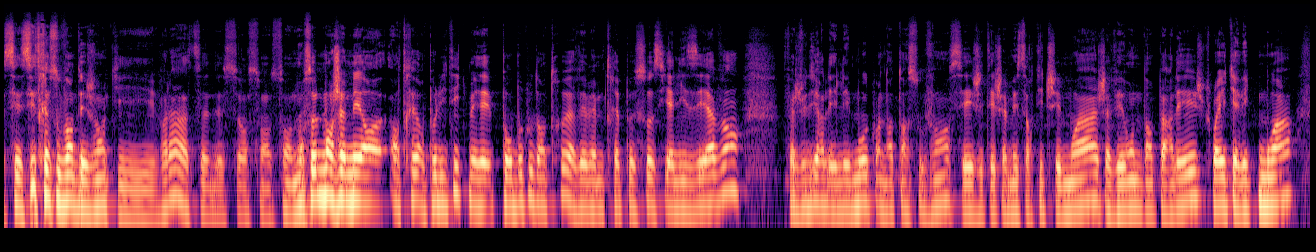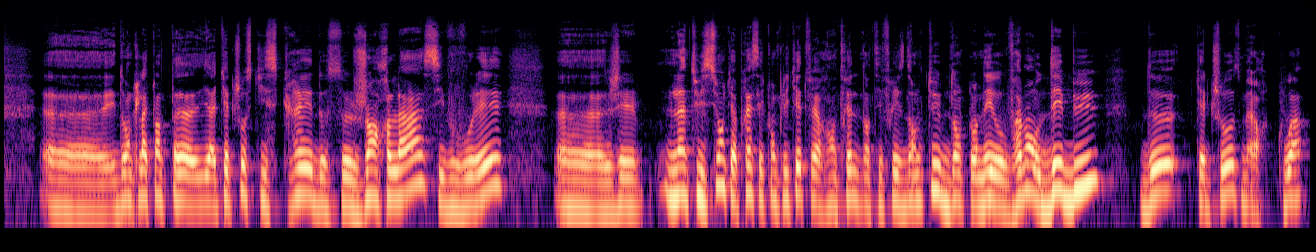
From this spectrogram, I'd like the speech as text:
c'est très souvent des gens qui, voilà, sont, non seulement jamais entrés en politique, mais pour beaucoup d'entre eux avaient même très peu socialisé avant. Enfin, je veux dire, les, mots qu'on entend souvent, c'est j'étais jamais sorti de chez moi, j'avais honte d'en parler, je croyais qu'avec moi. Euh, et donc là, quand euh, il y a quelque chose qui se crée de ce genre-là, si vous voulez, euh, j'ai l'intuition qu'après c'est compliqué de faire rentrer le dentifrice dans le tube. Donc on est vraiment au début de quelque chose. Mais alors quoi?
